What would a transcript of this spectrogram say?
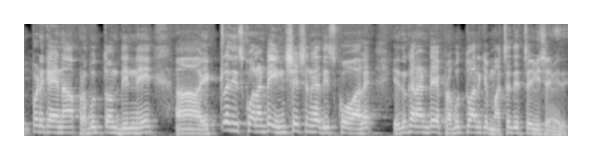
ఇప్పటికైనా ప్రభుత్వం దీన్ని ఎట్లా తీసుకోవాలంటే ఇనిషియేషన్గా తీసుకోవాలి. ఎందుకనంటే ప్రభుత్వానికి మచ్చ తెచ్చే విషయం ఇది.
